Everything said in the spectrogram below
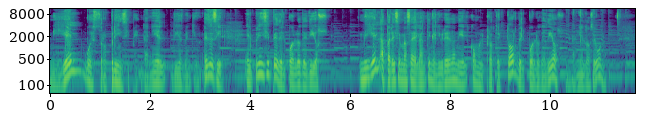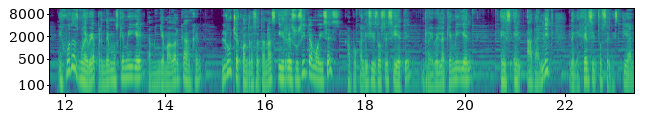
Miguel vuestro príncipe, Daniel 10:21. Es decir, el príncipe del pueblo de Dios. Miguel aparece más adelante en el libro de Daniel como el protector del pueblo de Dios, Daniel 12:1. En Judas 9 aprendemos que Miguel, también llamado arcángel, lucha contra Satanás y resucita a Moisés. Apocalipsis 12:7 revela que Miguel es el Adalit del ejército celestial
